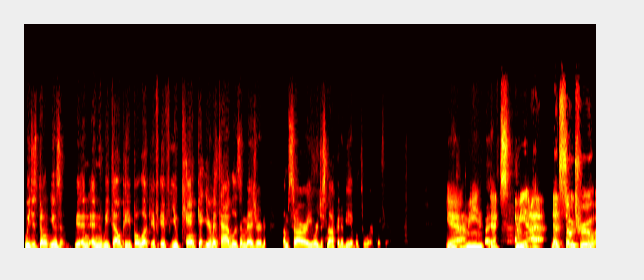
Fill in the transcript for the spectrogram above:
we just don't use them and and we tell people look if if you can't get your metabolism measured i'm sorry we're just not going to be able to work with you yeah, I mean right. that's I mean I that's so true.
